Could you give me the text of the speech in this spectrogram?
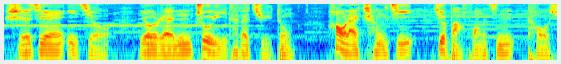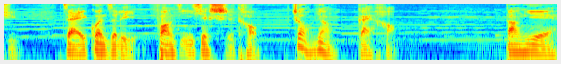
时间一久，有人注意他的举动，后来趁机就把黄金偷去。在罐子里放进一些石头，照样盖好。当夜，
